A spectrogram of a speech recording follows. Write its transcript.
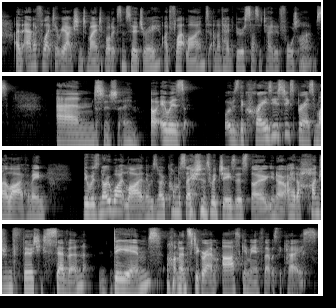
an anaphylactic reaction to my antibiotics and surgery. I'd flatlined and I'd had to be resuscitated four times. And That's insane. oh, it was it was the craziest experience of my life. I mean, there was no white light and there was no conversations with Jesus, though. You know, I had 137 DMs on Instagram asking me if that was the case.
